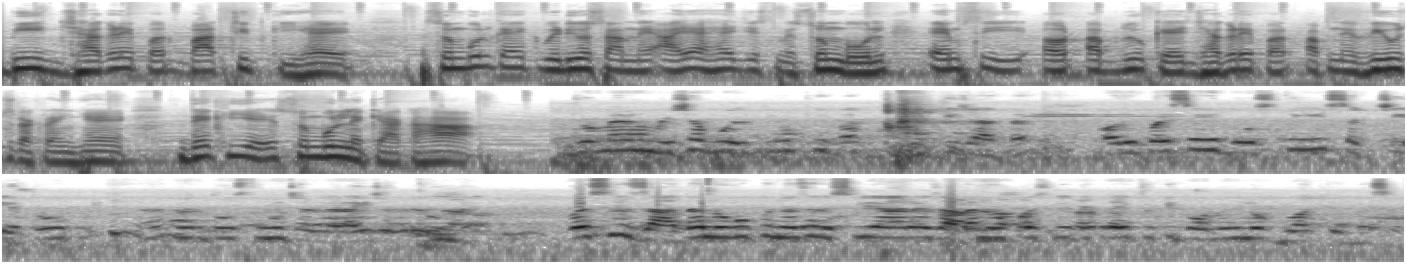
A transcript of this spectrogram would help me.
बीच झगड़े पर बातचीत की है। सुम्बुल का एक वीडियो सामने आया है जिसमें सुम्बुल एमसी और अब्दू के झगड़े पर अपने व्यूज़ रख रही हैं। देखिए सुम्बुल ने क्या कहा। जो मैं हमेशा बोलती हूँ कि वक्त बीती जाता है और ऊपर से ये दोस्ती सच्ची है तो हर दोस्ती में लड़ाई झगड़े होते हैं। बस ज़्यादा लोगों को नज़र इसलिए आ रहा है ज़्यादा लोगों को इसलिए दिख रहा है क्योंकि दोनों ही लोग बहुत फ़ेमस है।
